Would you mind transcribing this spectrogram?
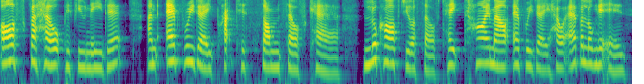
Ask for help if you need it, and every day practice some self care. Look after yourself. Take time out every day, however long it is,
